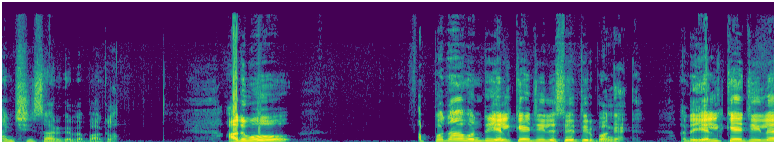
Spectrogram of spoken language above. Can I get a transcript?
ஆன்ஷியஸாக இருக்கிறத பார்க்கலாம். அதுவும் அப்போ தான் வந்து எல்கேஜியில் சேர்த்திருப்பாங்க. அந்த எல்கேஜியில்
